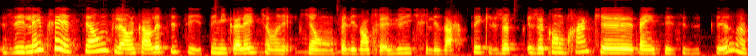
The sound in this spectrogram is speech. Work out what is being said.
J'ai l'impression que là encore là, tu sais, c'est mes collègues qui ont qui ont fait des entrevues, écrit des articles. Je, je comprends que ben c'est difficile.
